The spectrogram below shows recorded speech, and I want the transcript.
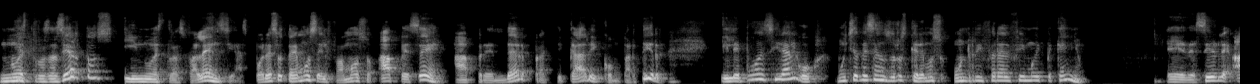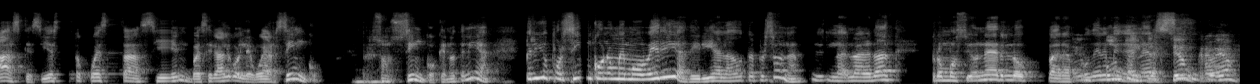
nuestros aciertos y nuestras falencias. Por eso tenemos el famoso APC, aprender, practicar y compartir. Y le puedo decir algo, muchas veces nosotros queremos un referral fee muy pequeño. Eh, decirle, ah, es que si esto cuesta 100, voy a decir algo, le voy a dar 5, pero son 5 que no tenía. Pero yo por 5 no me movería, diría la otra persona. La, la verdad, promocionarlo para poderme ganar. Cinco, creo yo.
